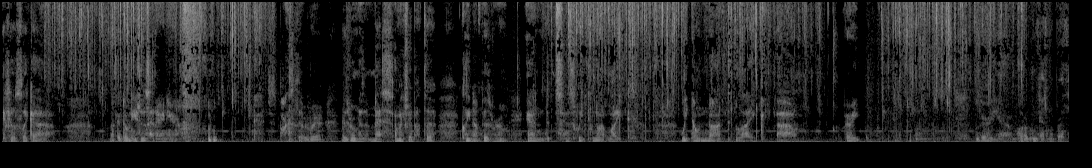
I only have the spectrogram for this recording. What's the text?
It feels like a like a donation center in here. Just boxes everywhere. This room is a mess. I'm actually about to clean up this room, and since we do not like, we do not like um, very, very. Um, hold on, let me catch my breath.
